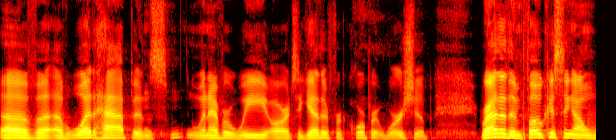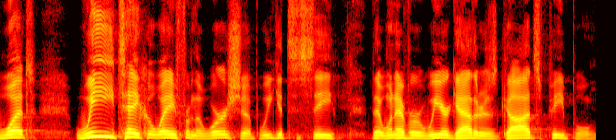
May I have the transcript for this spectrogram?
of, uh, of what happens whenever we are together for corporate worship. Rather than focusing on what we take away from the worship, we get to see that whenever we are gathered as God's people,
